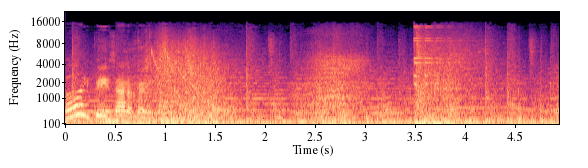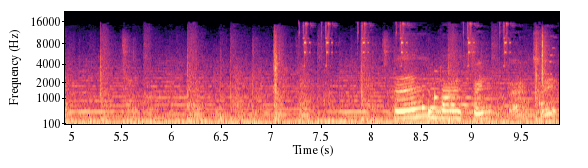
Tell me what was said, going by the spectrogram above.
I like these animations. And I think that's it.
